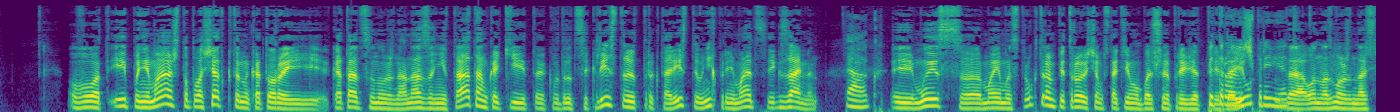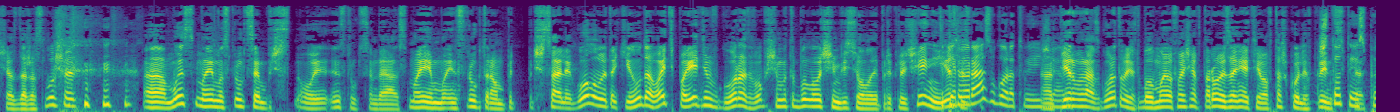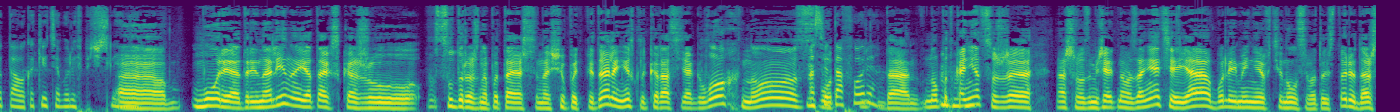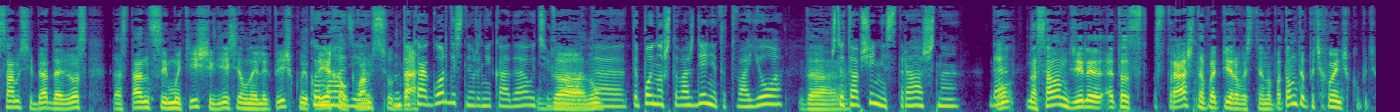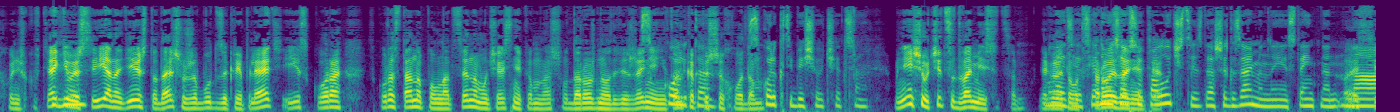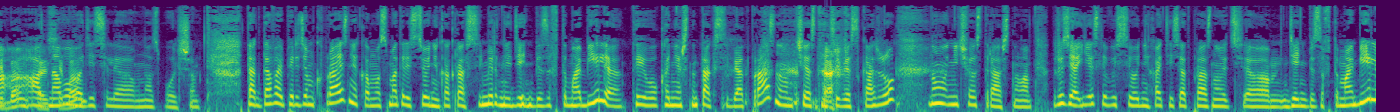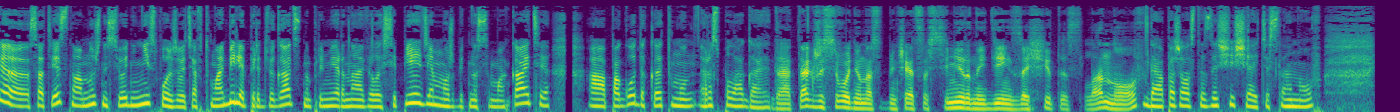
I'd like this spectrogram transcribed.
Вот, и понимаю, что площадка-то, на которой кататься нужно, она занята, там какие-то квадроциклисты, трактористы, у них принимается экзамен. Так, И мы с э, моим инструктором Петровичем, кстати, ему большой привет Петрович, передаю. привет. Да, он, возможно, нас сейчас даже слушает. А, Мы с моим инструкцией, ой, инструкцией, да, с моим инструктором по- почесали головы такие, ну, давайте поедем в город. В общем, это было очень веселое приключение. Если- первый раз в город А, выезжал? Первый раз в город, это было мое вообще второе занятие в автошколе, в принципе. Что ты испытал? Какие у тебя были впечатления? А, море адреналина, я так скажу, судорожно пытаешься нащупать педали. Несколько раз я глох, но... На вот, светофоре? да, но под конец уже нашего замечательного занятия я более-менее втянулся в эту историю, даже сам себя довез до станции Мытищи, где сел на электричку и Какой приехал молодец. к вам Ну, сюда. такая гордость наверняка, да, у тебя. Да, ну- да. Ты понял, что вождение это твое, Да. что это вообще не страшно. Да? Ну, на самом деле это страшно по первости, но потом ты потихонечку-потихонечку втягиваешься, и я надеюсь, что дальше уже буду закреплять, и скоро, скоро стану полноценным участником нашего дорожного движения, не только пешеходом. Сколько тебе еще учиться? Мне еще учиться два месяца. Я говорю, это вот Молодец. Я второе думаю, тебя все занятие. получится, и сдашь экзамен, и станет на, на Спасибо, одного спасибо. водителя у нас больше. Так, давай перейдем к праздникам. Вот смотри, сегодня как раз Всемирный день без автомобиля. Ты его, конечно, так себе отпраздновал, честно тебе скажу, но ничего страшного. Друзья, если вы сегодня хотите отпраздновать э, день без автомобиля, соответственно, вам нужно сегодня не использовать автомобиль, а передвигаться, например, на велосипеде, может быть, на самокате. А погода к этому располагает. Да, также сегодня у нас отмечается Всемирный день защиты слонов. Да, пожалуйста, защищайте слонов.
